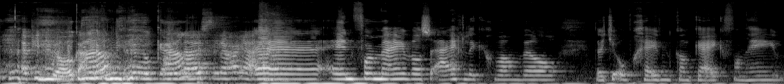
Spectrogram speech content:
heb je nu ook aan? nu ook aan. Luisteraar, ja. Uh, en voor mij was eigenlijk gewoon wel dat je op een gegeven moment kan kijken van... hé, hey,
